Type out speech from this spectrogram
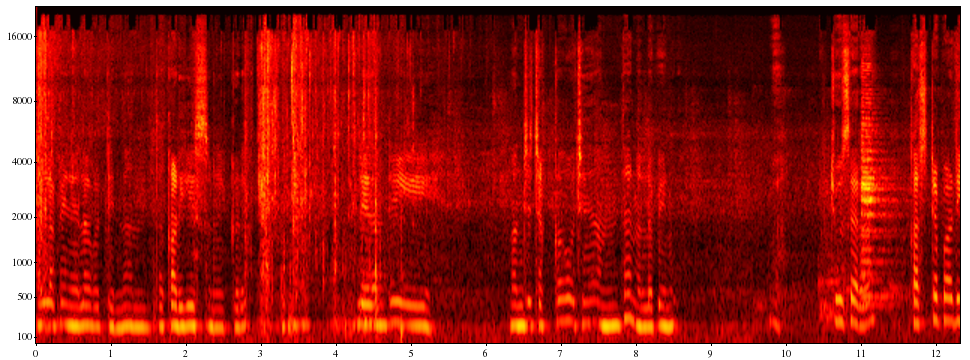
నల్ల పెయిన్ ఎలా పట్టిందో. అంత కడిగేస్తున్నాయి ఇక్కడే. లేదంటే ఈ మంచి చక్కగా వచ్చింది. అంతా నల్ల పెయిన్ చూసారా? కష్టపడి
